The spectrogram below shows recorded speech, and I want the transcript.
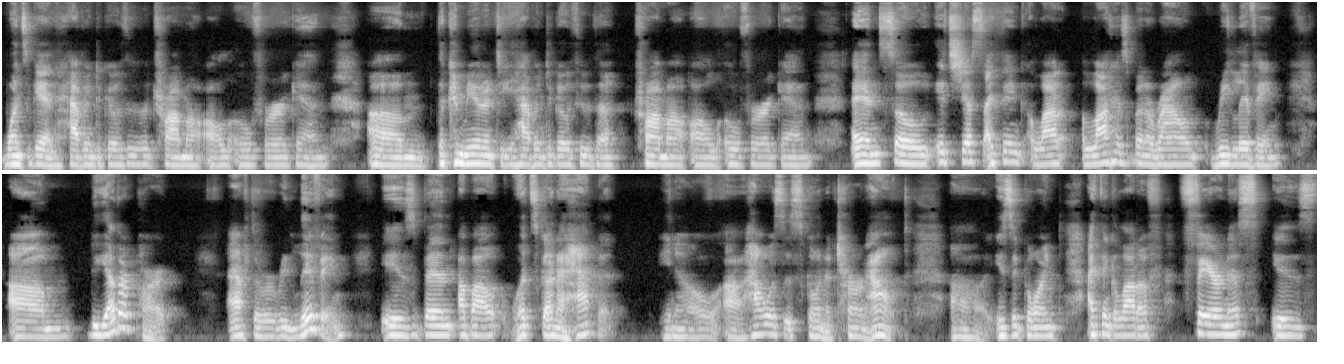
once again, having to go through the trauma all over again, um, the community having to go through the trauma all over again, and so it's just I think a lot a lot has been around reliving. Um, the other part after reliving is been about what's going to happen. You know, uh, how is this going to turn out? Uh, is it going? I think a lot of fairness is,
